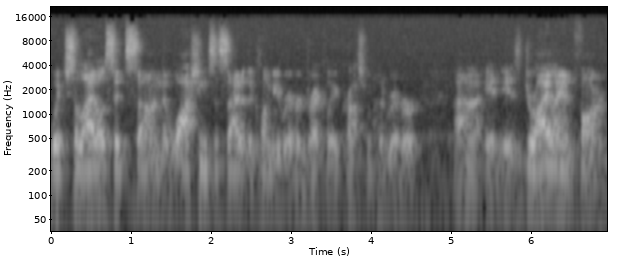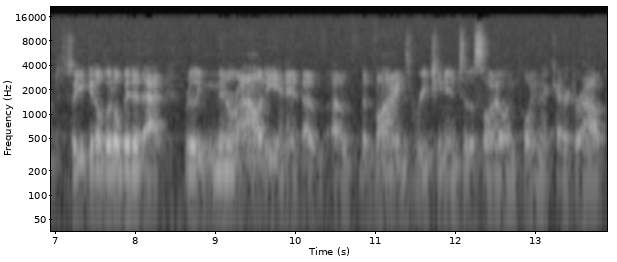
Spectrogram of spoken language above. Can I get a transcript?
which Celilo sits on the Washington side of the Columbia River, directly across from Hood River. Uh, it is dryland farmed, so you get a little bit of that really minerality in it of, of the vines reaching into the soil and pulling that character out.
